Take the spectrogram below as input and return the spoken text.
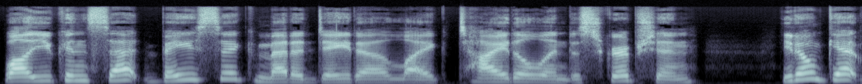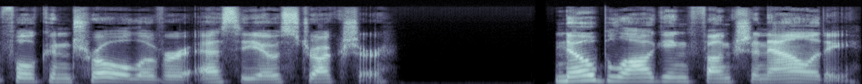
While you can set basic metadata like title and description, you don't get full control over SEO structure. No blogging functionality.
